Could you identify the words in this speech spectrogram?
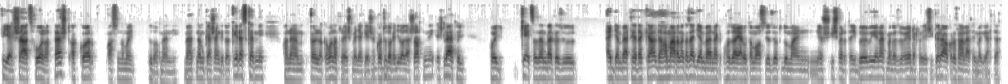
figyelj srác, holnap Pest, akkor azt mondom, hogy tudok menni. Mert nem kell senkitől kérdezkedni, hanem fölülök a vonatra és megyek, és akkor tudok egy előadást tartani, és lehet, hogy, hogy 200 ember közül egy embert érdekel, de ha már annak az egy embernek hozzájárultam az, hogy az ő tudományos ismeretei bővüljenek, meg az ő érdeklődési köre, akkor az már lehet, hogy megérte.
